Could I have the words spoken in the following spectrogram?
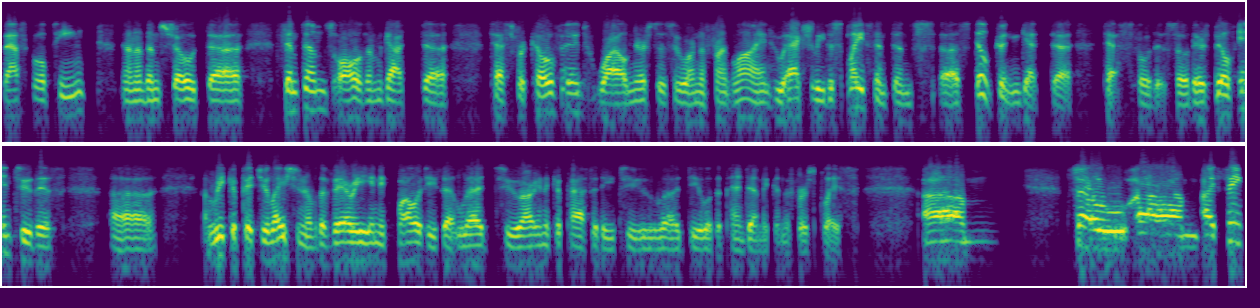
basketball team. None of them showed uh, symptoms. All of them got uh, tests for COVID, while nurses who are on the front line, who actually display symptoms, uh, still couldn't get uh, tests for this. So there's built into this a recapitulation of the very inequalities that led to our incapacity to uh, deal with the pandemic in the first place. Um, so um, I think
